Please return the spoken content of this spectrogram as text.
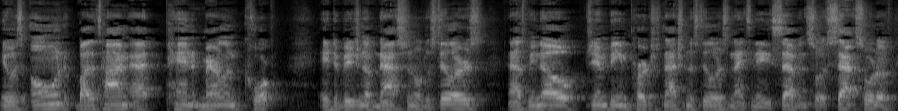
It was owned by the time at Penn Maryland Corp, a division of National Distillers. And as we know, Jim Beam purchased National Distillers in 1987. So it sat sort of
